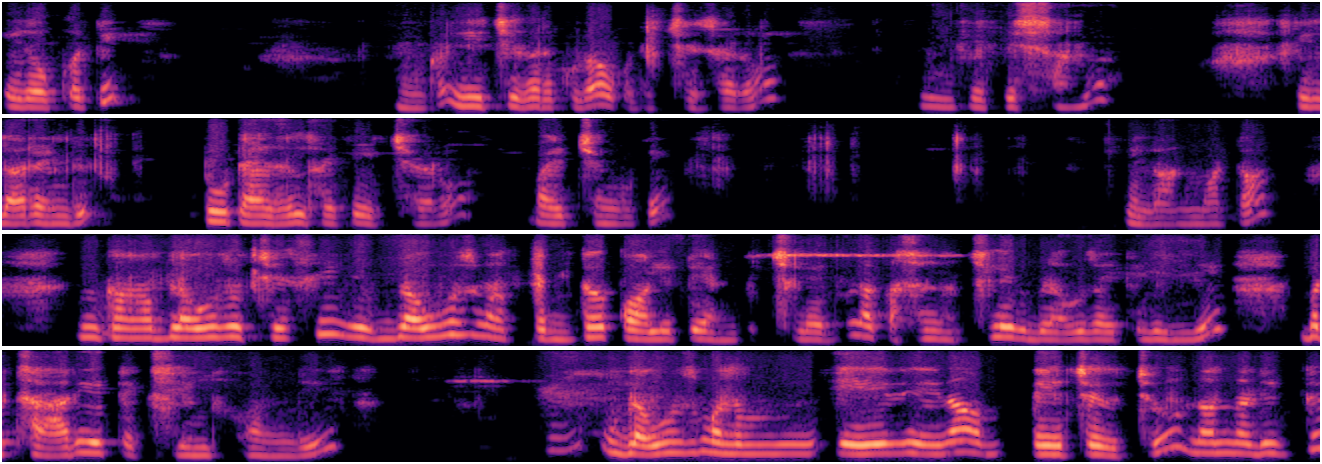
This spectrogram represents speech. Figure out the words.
ఇది ఒకటి ఇంకా ఈ చివర కూడా ఒకటి ఇచ్చేసారు నేను చూపిస్తాను ఇలా రెండు టూ ట్యాజల్స్ అయితే ఇచ్చారు వైట్ చెంగుకి. ఇలా అన్నమాట. ఇంకా బ్లౌజ్ వచ్చేసి బ్లౌజ్ నాకు పెద్ద క్వాలిటీ అనిపించలేదు. నాకు అసలు నచ్చలేదు బ్లౌజ్ అయితే దీన్ని బట్ శారీ అయితే ఎక్సలెంట్‌గా ఉంది. బ్లౌజ్ మనం ఏదైనా పేర్ చేయొచ్చు. నన్నడిగితే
